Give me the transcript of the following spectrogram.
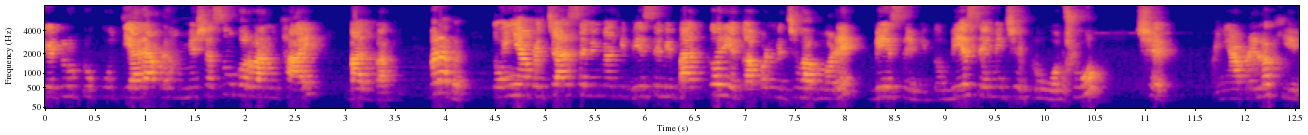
કેટલું ટૂંકું, ત્યારે આપણે હંમેશા શું કરવાનું થાય? બાદબાકી બરાબર? તો અહીંયા આપણે 4 સેમી માંથી 2 સેમી બાદ કરીએ તો આપણને જવાબ મળે 2 સેમી. તો 2 સેમી જેટલું ઓછું છે. અહીંયા આપણે લખીએ.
